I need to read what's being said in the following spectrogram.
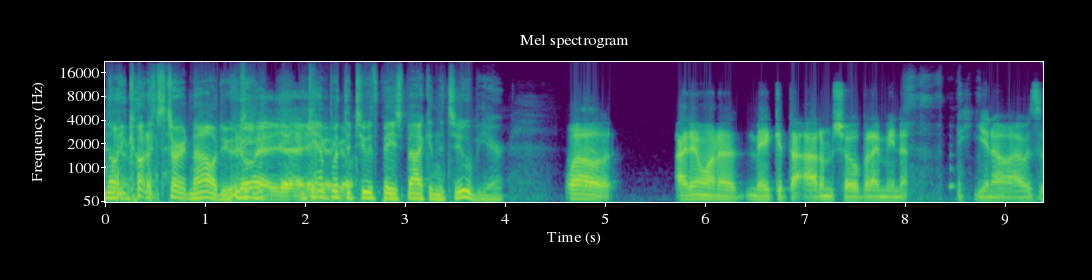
no, you got to start now, dude. Go ahead, yeah, you yeah, can't go, put the toothpaste back in the tube here. Well, I didn't want to make it the Adam show, but I mean, you know, I was.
